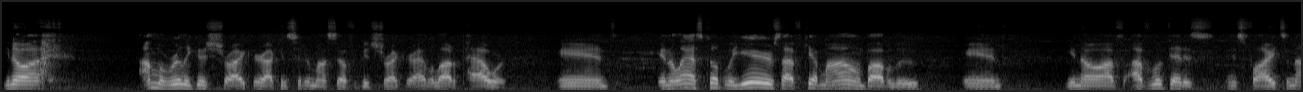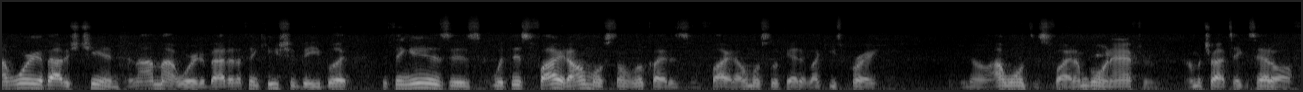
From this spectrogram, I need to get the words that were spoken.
you know, I, I'm a really good striker. I consider myself a good striker. I have a lot of power. And in the last couple of years, I've kept my eye on Babalu. And, you know, I've, I've looked at his, his fights and I worry about his chin. And I'm not worried about it. I think he should be. But the thing is, is with this fight, I almost don't look at it as a fight. I almost look at it like he's prey. You know, I want this fight. I'm going after him. I'm to try to take his head off.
